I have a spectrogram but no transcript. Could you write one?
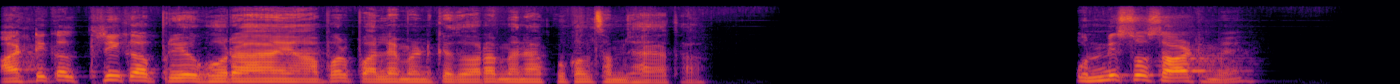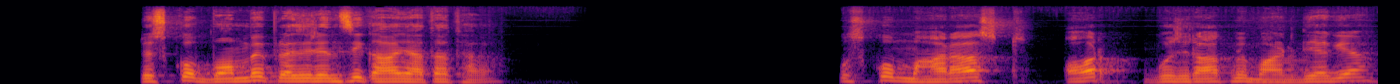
आर्टिकल थ्री का प्रयोग हो रहा है यहाँ पर पार्लियामेंट के द्वारा, मैंने आपको कल समझाया था। 1960 में, जिसको बॉम्बे प्रेसिडेंसी कहा जाता था, उसको महाराष्ट्र और गुजरात में बांट दिया गया।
